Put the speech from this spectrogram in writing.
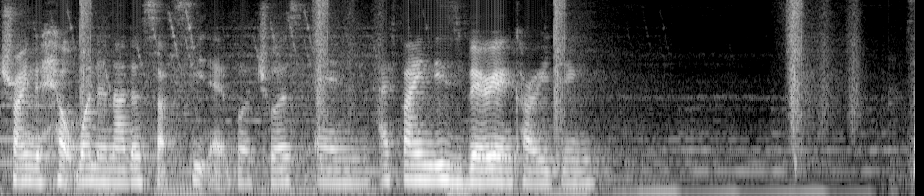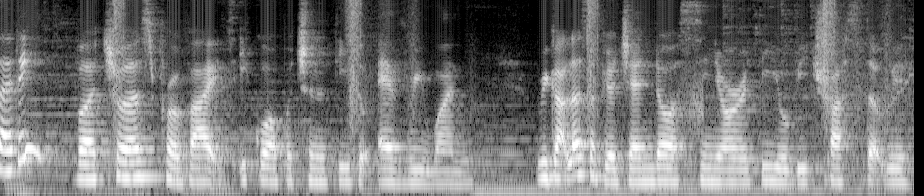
trying to help one another succeed at Virtuos and I find this very encouraging. So I think Virtuos provides equal opportunity to everyone. Regardless of your gender or seniority, you'll be trusted with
